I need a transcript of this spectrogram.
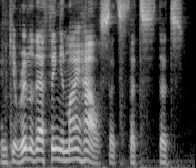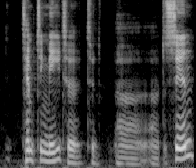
and get rid of that thing in my house. That's, that's, that's tempting me to, to, uh, uh, to sin.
